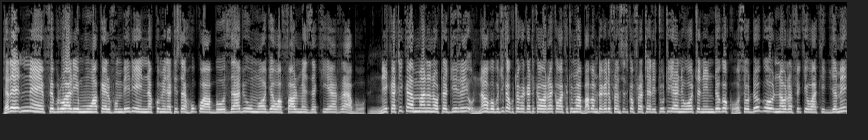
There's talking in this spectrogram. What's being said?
tarehe 4 Februari mwaka elfu mbili na kumi na tisa huko Abu Dhabi, Umoja wa Falme za Kiarabu. Ni katika amana na utajiri unaobubujika kutoka katika waraka wa kitume wa Baba Mtakatifu Francisco Fratelli Tutti, yaani wote ni ndogo, kuhusu udugu na urafiki wa kijamii.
